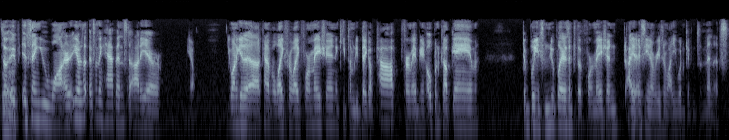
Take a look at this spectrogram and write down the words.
So Mhm. if it's saying you want, or you know, if something happens to Adi, or you know, you want to get a kind of a like for like formation and keep somebody big up top for maybe an Open Cup game to bleed some new players into the formation. I, I see no reason why you wouldn't give him some minutes.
